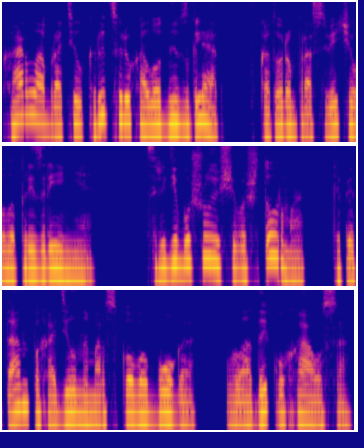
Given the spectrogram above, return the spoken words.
Харла обратил к рыцарю холодный взгляд, в котором просвечивало презрение. Среди бушующего шторма капитан походил на морского бога, владыку хаоса.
